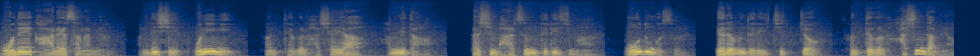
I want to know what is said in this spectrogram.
돈에 관해서라면 반드시 본인이 선택을 하셔야 합니다. 다시 말씀드리지만 모든 것을 여러분들이 직접 선택을 하신다면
